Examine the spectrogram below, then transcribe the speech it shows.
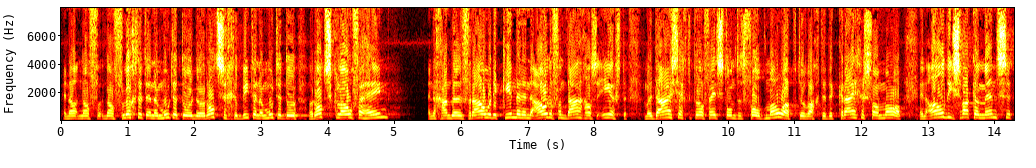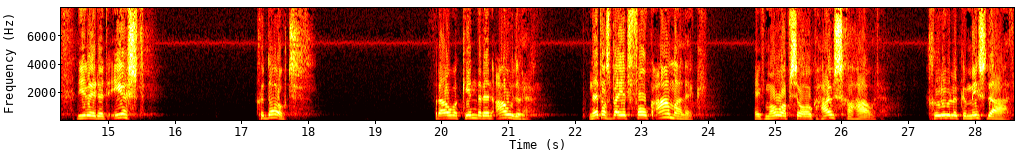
En dan, dan, dan vlucht het en dan moet het door de rotse gebied en dan moet het door rotskloven heen. En dan gaan de vrouwen, de kinderen en de ouderen vandaag als eerste. Maar daar, zegt de profeet, stond het volk Moab te wachten, de krijgers van Moab. En al die zwakke mensen, die werden het eerst gedood. Vrouwen, kinderen en ouderen. Net als bij het volk Amalek heeft Moab zo ook huis gehouden. Gruwelijke misdaden.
